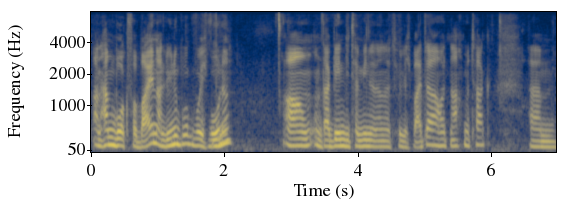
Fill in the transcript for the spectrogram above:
an Hamburg vorbei, nach Lüneburg, wo ich wohne. Ähm, und da gehen die Termine dann natürlich weiter heute Nachmittag. Ähm,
